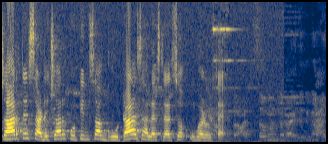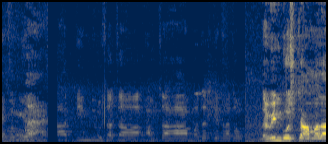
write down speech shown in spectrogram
चार ते साडेचार कोटींचा घोटाळा झाला असल्याचं उघड होत आहे तीन दिवसाचा आमचा हा मदत केंद्राचा नवीन गोष्ट आम्हाला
